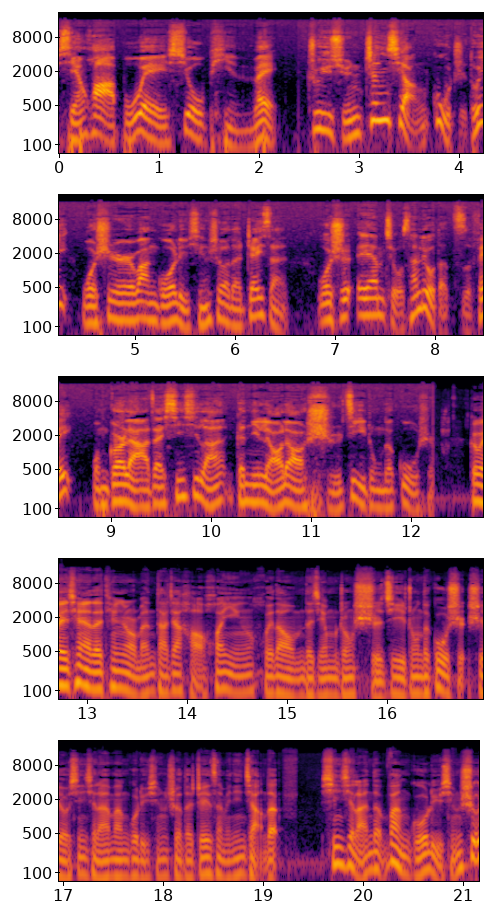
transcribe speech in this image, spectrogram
闲话不为秀品味，追寻真相故纸堆。我是万国旅行社的 Jason，我是 AM 九三六的子飞。我们哥俩在新西兰跟您聊聊《史记》中的故事。各位亲爱的听友们，大家好，欢迎回到我们的节目中，《史记》中的故事是由新西兰万国旅行社的 Jason 为您讲的。新西兰的万国旅行社，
